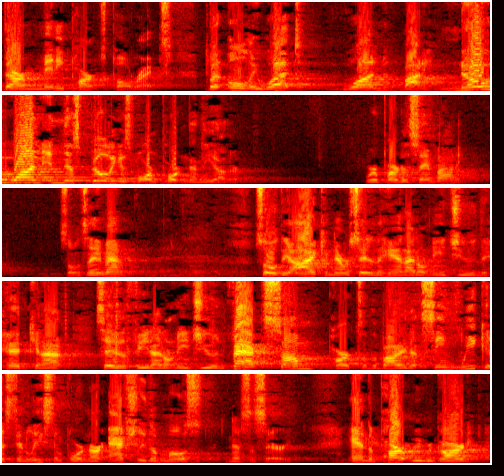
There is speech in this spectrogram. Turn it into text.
there are many parts, Paul writes, but only what? One body. No one in this building is more important than the other. We're a part of the same body. Someone say amen. So the eye can never say to the hand, I don't need you, and the head cannot say to the feet, I don't need you. In fact, some parts of the body that seem weakest and least important are actually the most necessary. And the part we regard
